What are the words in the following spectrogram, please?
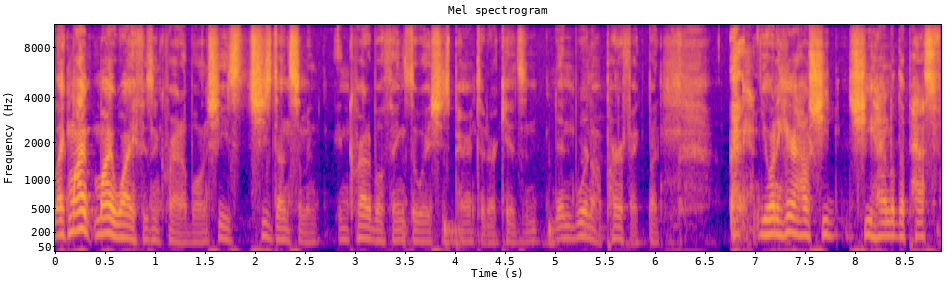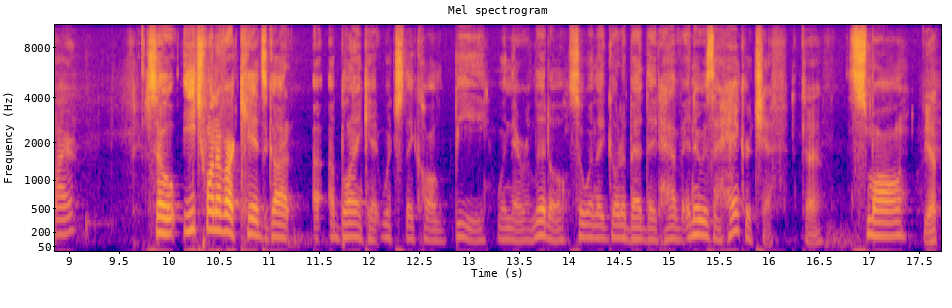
Like my my wife is incredible, and she's she's done some in- incredible things the way she's parented our kids, and, and we're not perfect, but you want to hear how she she handled the pacifier? So each one of our kids got a, a blanket, which they called B when they were little. So when they'd go to bed, they'd have, and it was a handkerchief. Okay. small. Yep.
